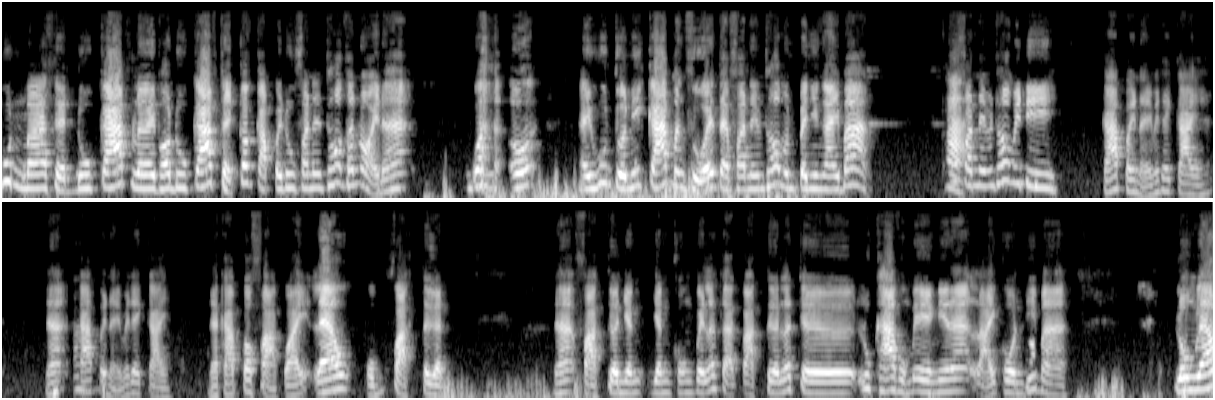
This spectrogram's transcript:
หุ้นมาเสร็จดูกราฟ เลย พอดูกราฟเสร็จก็กลับไปดู fundamental ซะหน่อยนะฮะว่าเออไอหุ้นตัวนี้กราฟมันสวย แต่ fundamental มันเป็นยังไงบ้าง ถ้า fundamental ไม่ดีกราฟไปไหนไม่ได้ไกลนะกราฟไปไหนไม่ได้ไกลนะครับ ก็ฝากไว้แล้วผมฝากเตือนนะฝากเตือนยังยังคงเป็นลักษณะฝากเตือนแล้วเจอลูกค้าผมเองเนี่ยนะหลายคนที่มา ลงแล้ว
